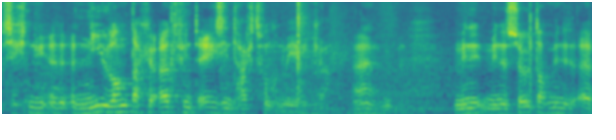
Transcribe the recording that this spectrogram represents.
zeg nu, een, een, nieuw land dat je uitvindt ergens in het hart van Amerika. Hè. Minnesota, eh,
